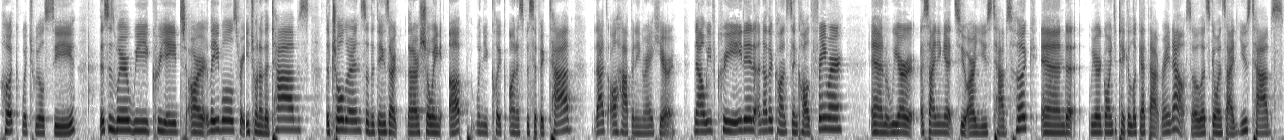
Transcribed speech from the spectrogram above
hook, which we'll see. This is where we create our labels for each one of the tabs, the children, so the things that are, that are showing up when you click on a specific tab. That's all happening right here. Now we've created another constant called framer and we are assigning it to our use tabs hook and we are going to take a look at that right now. So let's go inside use tabs.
